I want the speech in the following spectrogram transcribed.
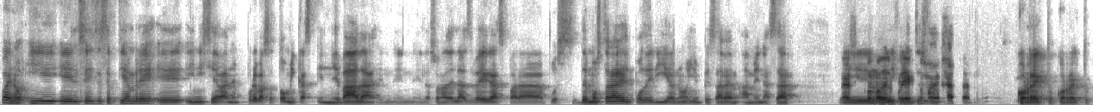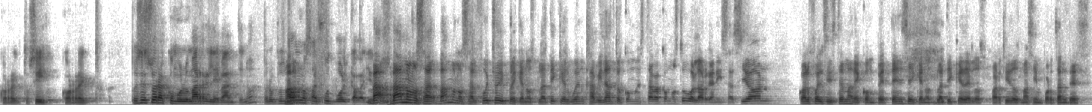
Bueno, y el 6 de septiembre eh, iniciaban pruebas atómicas en Nevada, en, en- en la zona de Las Vegas, para pues demostrar el poderío, ¿no? Y empezar a amenazar. Así eh, como de del proyecto. Manhattan. Correcto, correcto, correcto, sí, correcto. Pues eso era como lo más relevante, ¿no? Pero pues Va- vámonos al fútbol, caballeros. Va- vámonos, a- vámonos al fucho y pues que nos platique el buen Javidato cómo estaba, cómo estuvo la organización, cuál fue el sistema de competencia y que nos platique de los partidos más importantes.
